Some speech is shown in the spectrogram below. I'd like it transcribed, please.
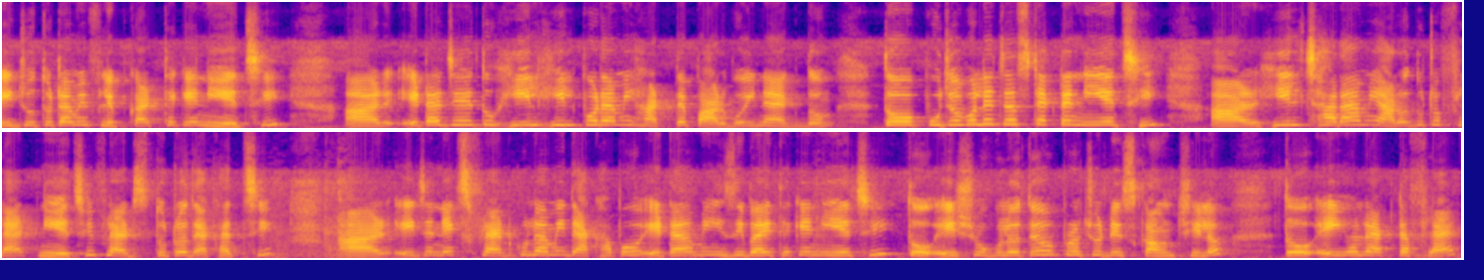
এই জুতোটা আমি ফ্লিপকার্ট থেকে নিয়েছি। আর এটা যেহেতু হিল হিল পরে আমি হাঁটতে পারবোই না একদম, তো পুজো বলে জাস্ট একটা নিয়েছি। আর হিল ছাড়া আমি আরও দুটো ফ্ল্যাট নিয়েছি ফ্ল্যাটস দুটো দেখাচ্ছি। আর এই যে নেক্সট ফ্ল্যাটগুলো আমি দেখাবো, এটা আমি ইজি বাই থেকে নিয়েছি। তো এই শুগুলোতেও প্রচুর ডিসকাউন্ট ছিল। তো এই হলো একটা ফ্ল্যাট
